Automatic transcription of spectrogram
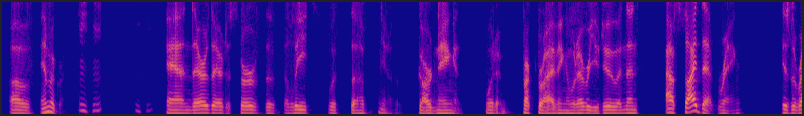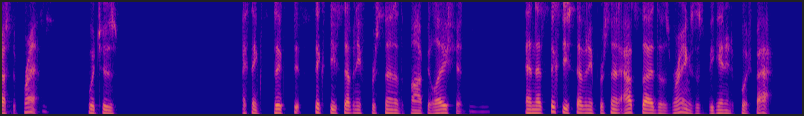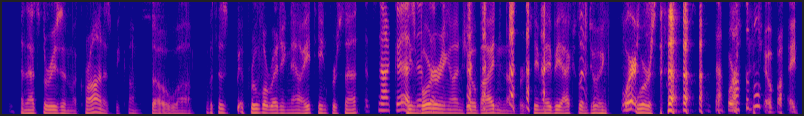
of immigrants, Mhm. Mhm. and they're there to serve the elites with, uh, you know, gardening and what truck driving and whatever you do. And then outside that ring is the rest of France, which is, I think, 60, 60 70% of the population. Mhm. And that 60, 70% outside those rings is beginning to push back. And that's the reason Macron has become so, uh, what's his approval rating now? 18%? It's not good. He's it? bordering on Joe Biden numbers. He may be actually doing worse. worse. Is that Worse possible? Joe Biden.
